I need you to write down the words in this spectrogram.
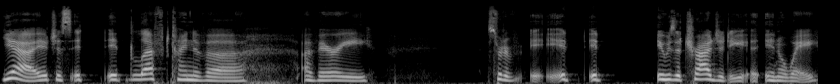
Yeah, it just it it left kind of a a very sort of it it it was a tragedy in a way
